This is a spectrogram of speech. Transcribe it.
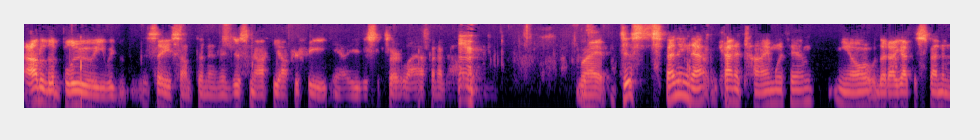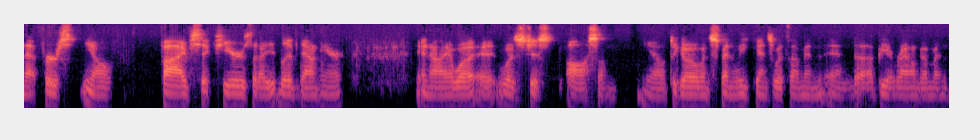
out of the blue, he would say something and it just knock you off your feet. You know, you just start laughing about it. right. Just spending that kind of time with him, you know, that I got to spend in that first, you know, five, six years that I lived down here in Iowa, it was just awesome. You know, to go and spend weekends with them and and uh, be around them and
